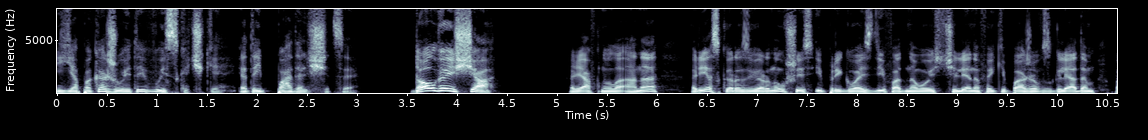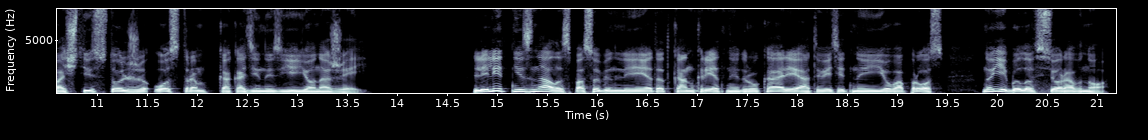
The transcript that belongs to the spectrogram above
Я покажу этой выскочке, этой падальщице». «Долго еще?» — рявкнула она, резко развернувшись и пригвоздив одного из членов экипажа взглядом почти столь же острым, как один из ее ножей. Лилит не знала, способен ли этот конкретный друкари ответить на ее вопрос, но ей было все равно —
